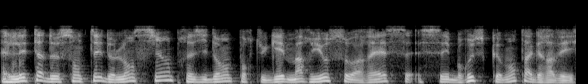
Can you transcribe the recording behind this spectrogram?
L'état de santé de l'ancien président portugais Mario Soares s'est brusquement aggravé.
